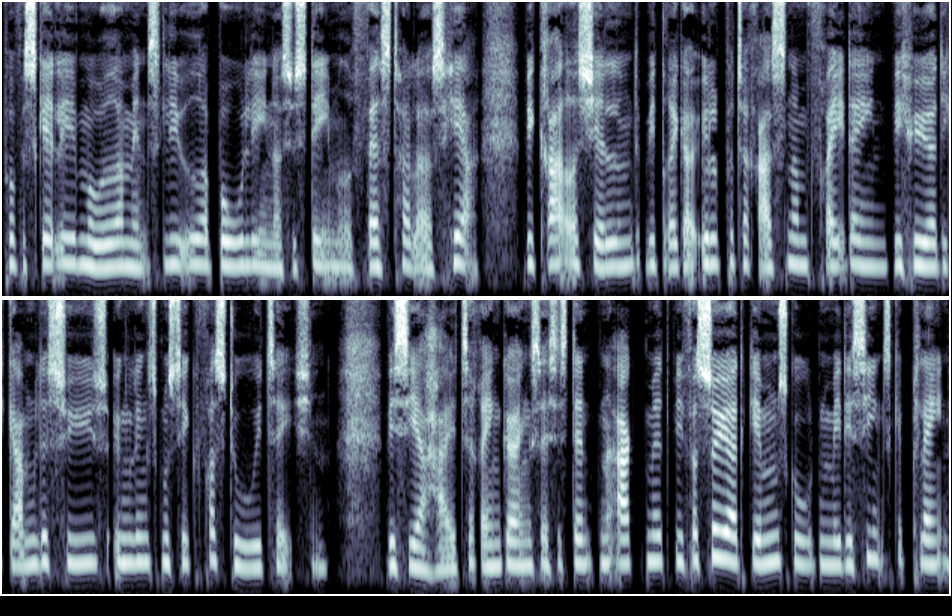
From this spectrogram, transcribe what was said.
på forskellige måder, mens livet og boligen og systemet fastholder os her. Vi græder sjældent. Vi drikker øl på terrassen om fredagen. Vi hører de gamle syges yndlingsmusik fra stueetagen. Vi siger hej til rengøringsassistenten Ahmed. Vi forsøger at gennemskue den medicinske plan.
